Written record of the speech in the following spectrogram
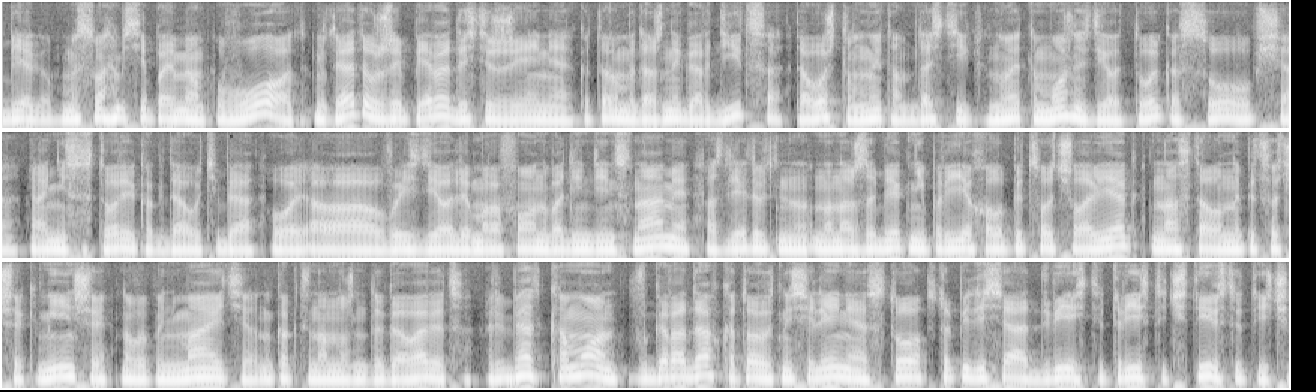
бегом, мы с вами все поймем, вот, вот это уже первое достижение, которым мы должны гордиться, того, что мы там достигли. Но это можно сделать только сообща, а не с историей, когда у тебя, ой, а вы сделали марафон в один день с нами, а следовательно, на наш забег не приехало 500 человек, нас стало на 500 человек меньше, но вы понимаете, ну как-то нам нужно договариваться. Ребят, come on, в городах, в которых население 100, 150, 200, 300, 400 тысяч,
